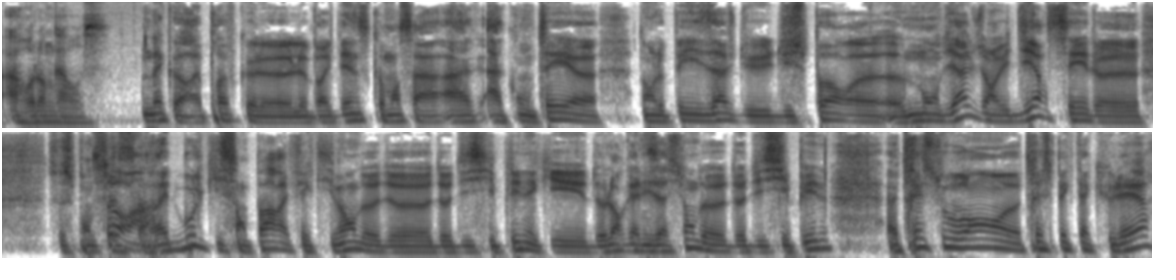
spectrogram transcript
à Roland Garros. D'accord, et preuve que le, le breakdance commence à, à, à compter euh, dans le paysage du, du sport euh, mondial, j'ai envie de dire, c'est le ce sponsor, hein, Red Bull, qui s'empare effectivement de, de, de disciplines et qui de l'organisation de, de disciplines euh, très souvent euh, très spectaculaires,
